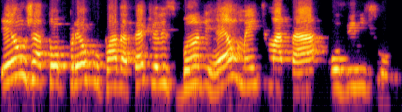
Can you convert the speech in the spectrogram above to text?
Eu já estou preocupada até que eles mandem realmente matar o Vini Júnior.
